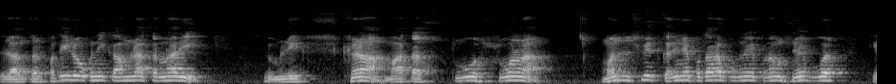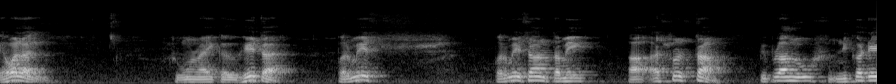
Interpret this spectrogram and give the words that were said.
તદંતર પતિલોકની કામના કરનારી વિમલિક્ષણા માતા સુવર્ણા મંદ સ્મિત કરીને પોતાના પુત્રને પરમ સ્નેહપૂર્વક કહેવા લાગી. સુવર્ણાએ કહ્યું, હે પરમેશ, પરમેશાન, તમે આ અસ્વસ્થતા પીપળાનું નિકટે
